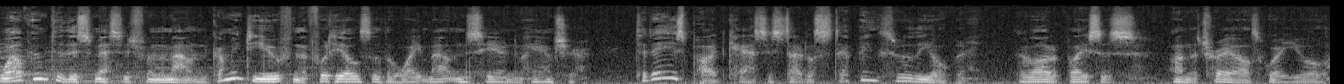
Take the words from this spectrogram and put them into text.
Welcome to this message from the mountain, coming to you from the foothills of the White Mountains here in New Hampshire. Today's podcast is titled Stepping Through the Opening. There are a lot of places on the trails where you'll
